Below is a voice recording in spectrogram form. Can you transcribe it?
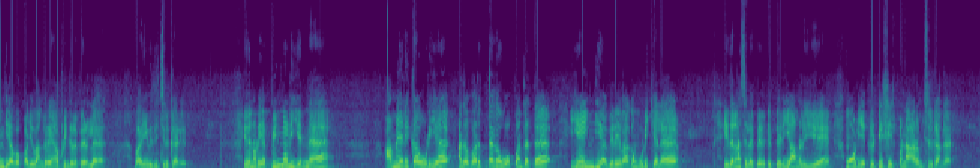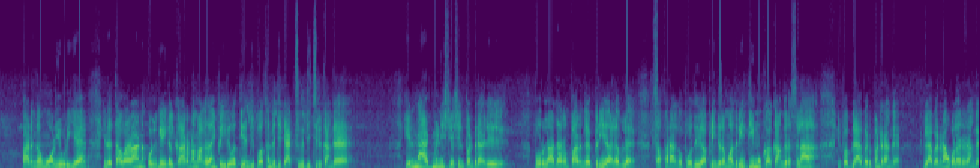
இந்தியாவை பழி வாங்குறேன் அப்படிங்கிற பேரில் வரி விதிச்சிருக்காரு. இதனுடைய பின்னணி என்ன? அமெரிக்காவுடைய அந்த வர்த்தக ஒப்பந்தத்தை ஏன் இந்தியா விரைவாக முடிக்கலை? இதெல்லாம் சில பேருக்கு தெரியாமலேயே மோடியை கிரிட்டிசைஸ் பண்ண ஆரம்பிச்சிருக்காங்க. பாருங்க மோடியுடைய இந்த தவறான கொள்கைகள் காரணமாக தான் இப்போ இருபத்தி அஞ்சு பர்சன்டேஜ் டேக்ஸ் விதிச்சிருக்காங்க. என்ன அட்மினிஸ்ட்ரேஷன் பண்ணுறாரு பொருளாதாரம் பாருங்க பெரிய அளவில் சஃபர் ஆக போகுது அப்படிங்கிற மாதிரி திமுக காங்கிரஸ்லாம் இப்போ பிளாபர் பண்ணுறாங்க பிளாபர்னா வளர்கிறாங்க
